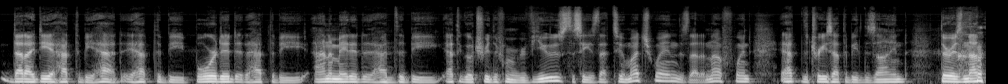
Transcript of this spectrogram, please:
that idea had to be had. It had to be boarded. It had to be animated. It had mm. to be had to go through different reviews to see is that too much wind? Is that enough wind? It had, the trees had to be designed. There is not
